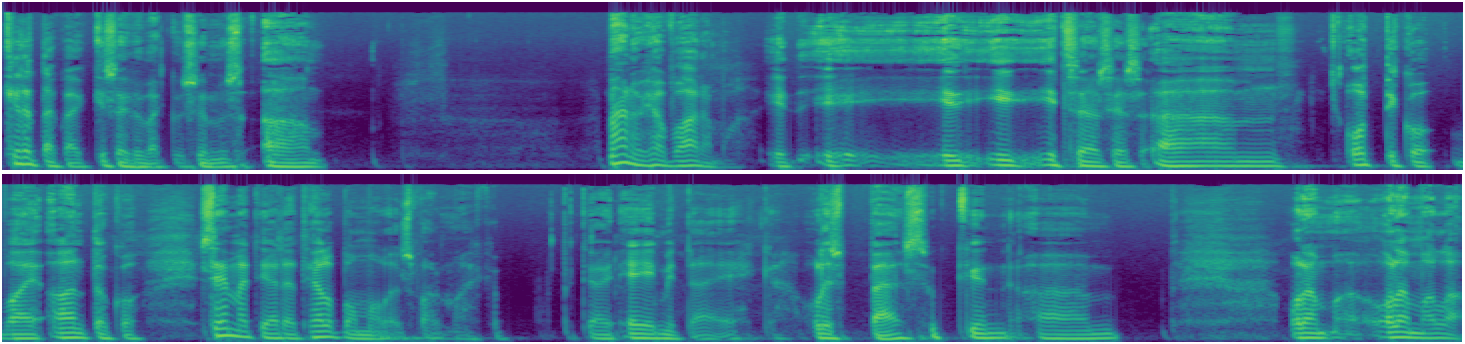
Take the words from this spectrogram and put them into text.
kerta kaikki se hyvä kysymys. Uh, mä en ole ihan varma it, it, it, itse asiassa. Um, ottiko vai antoko? Sen mä tiedän, että helpommalla olisi varmaan ehkä, ei mitään ehkä. Olisi päässytkin. Um, olemalla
